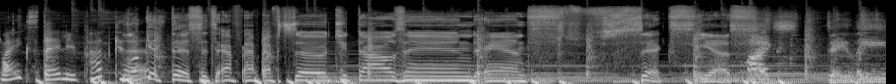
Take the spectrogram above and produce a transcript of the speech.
Mike's Daily Podcast. Look at this. It's F- F- episode 2006. Yes. Mike's Daily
